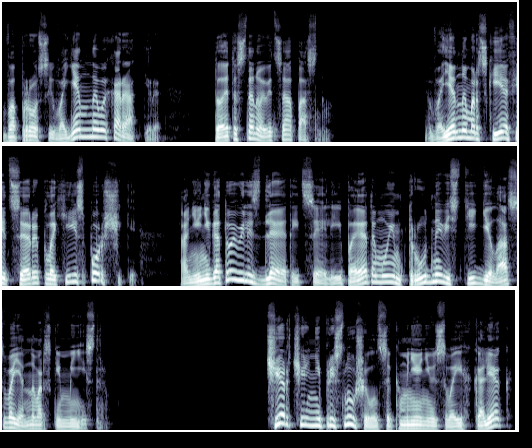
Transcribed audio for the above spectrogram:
вопросы военного характера, то это становится опасным. Военно-морские офицеры – плохие спорщики. Они не готовились для этой цели, и поэтому им трудно вести дела с военно-морским министром. Черчилль не прислушивался к мнению своих коллег –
